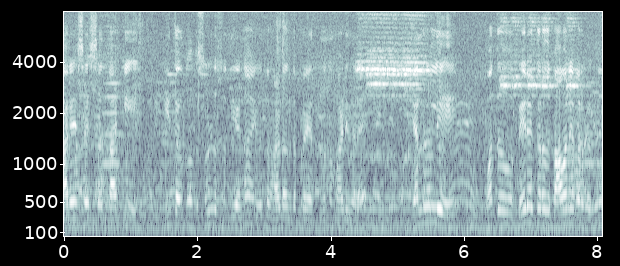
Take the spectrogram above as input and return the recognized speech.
ಆರ್ ಎಸ್ ಎಸ್ ಅಂತ ಹಾಕಿ, ಈ ಥರದ್ದೊಂದು ಸುಳ್ಳು ಸುದ್ದಿಯನ್ನು ಇವತ್ತು ಹರಡುವಂಥ ಪ್ರಯತ್ನವನ್ನು ಮಾಡಿದ್ದಾರೆ. ಜನರಲ್ಲಿ ಒಂದು ಬೇರೆ ಥರದ ಭಾವನೆ ಬರಬೇಕು.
